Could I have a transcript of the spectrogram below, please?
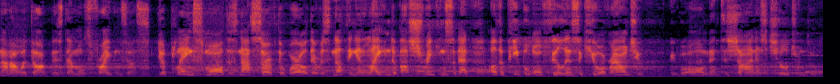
not our darkness, that most frightens us. Your playing small does not serve the world. There is nothing enlightened about shrinking so that other people won't feel insecure around you. We were all meant to shine as children do.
